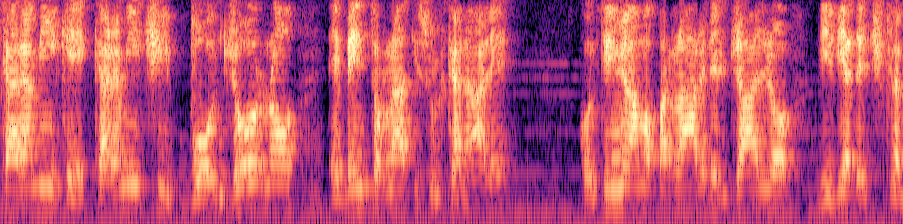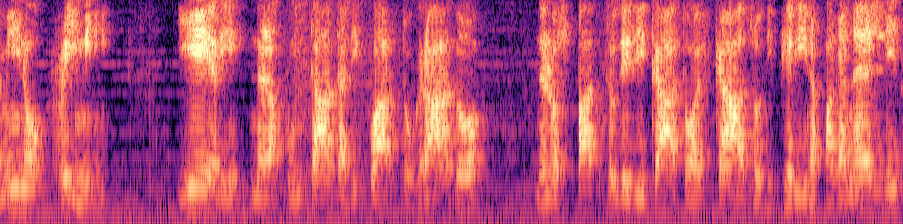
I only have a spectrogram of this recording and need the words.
Care amiche, cari amici, buongiorno e bentornati sul canale. Continuiamo a parlare del giallo di Via del Ciclamino Rimini. Ieri, nella puntata di quarto grado, nello spazio dedicato al caso di Pierina Paganelli,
